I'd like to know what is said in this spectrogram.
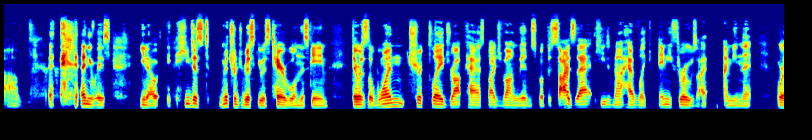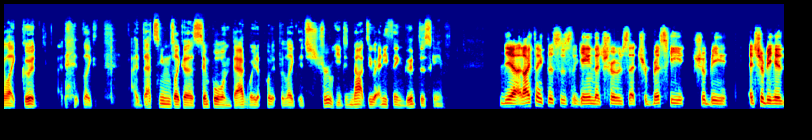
um, anyways, you know, he just Mitchell Trubisky was terrible in this game. There was the one trick play drop pass by Javon Wims, but besides that, he did not have like any throws. I I mean that were like good. like I, that seems like a simple and bad way to put it, but like it's true. He did not do anything good this game. Yeah, and I think this is the game that shows that Trubisky should be. It should be his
